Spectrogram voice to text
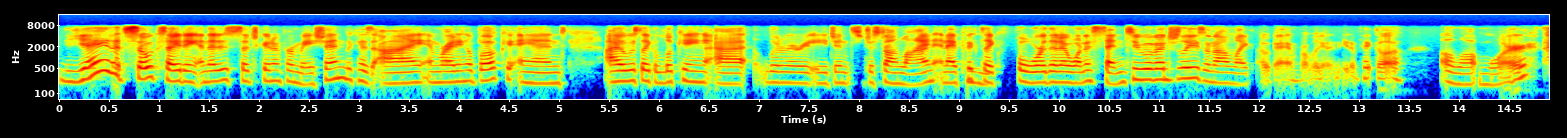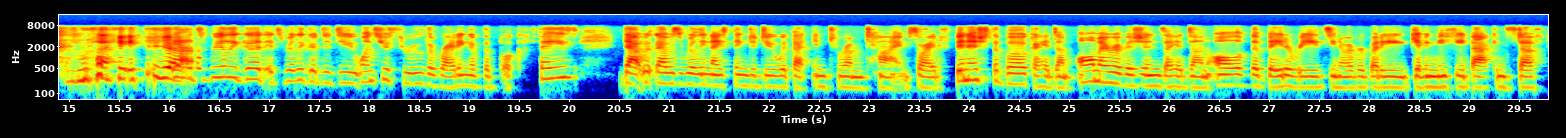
Yay, that's so exciting. And that is such good information because I am writing a book and I was like looking at literary agents just online and I picked mm-hmm. like four that I want to send to eventually. So now I'm like, okay, I'm probably going to need to pick a, a lot more. Right. yeah. yeah. It's really good. It's really good to do once you're through the writing of the book phase. That was that was a really nice thing to do with that interim time. So I had finished the book. I had done all my revisions. I had done all of the beta reads. You know, everybody giving me feedback and stuff.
